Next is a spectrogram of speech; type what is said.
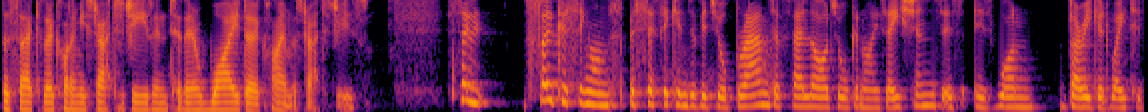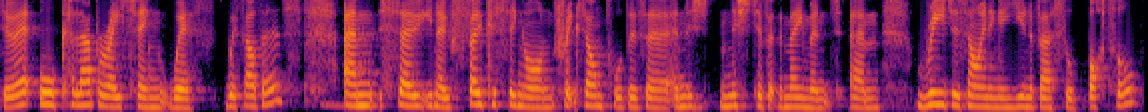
the circular economy strategies into their wider climate strategies? So, focusing on specific individual brands of their large organizations is, is one very good way to do it or collaborating with with others um, so you know focusing on for example there's a, an initiative at the moment um, redesigning a universal bottle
